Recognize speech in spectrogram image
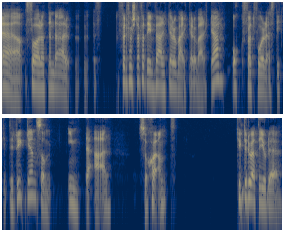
Eh, för att den där, för det första för att det verkar och verkar och verkar. Och för att få det där sticket i ryggen som inte är så skönt. Tyckte du att det gjorde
